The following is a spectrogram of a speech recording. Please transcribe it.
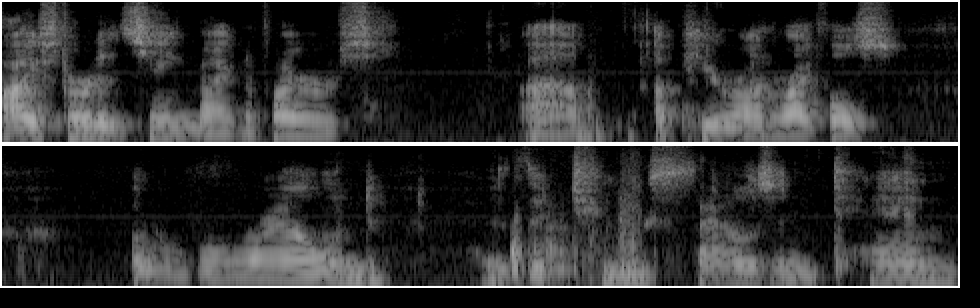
I started seeing magnifiers um, appear on rifles around the 2010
